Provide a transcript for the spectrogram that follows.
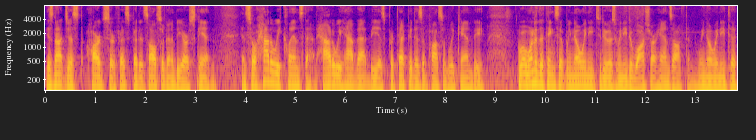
is not just hard surface, but it's also going to be our skin. And so, how do we cleanse that? How do we have that be as protected as it possibly can be? Well, one of the things that we know we need to do is we need to wash our hands often. We know we need to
